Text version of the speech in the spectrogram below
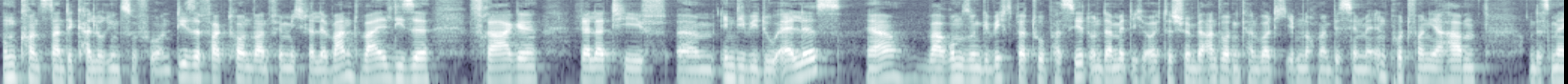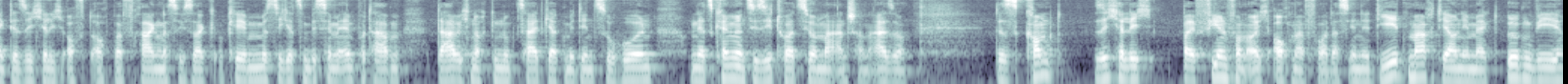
unkonstante Kalorienzufuhr. Und diese Faktoren waren für mich relevant, weil diese Frage relativ ähm, individuell ist, ja, warum so ein Gewichtsplateau passiert. Und damit ich euch das schön beantworten kann, wollte ich eben noch mal ein bisschen mehr Input von ihr haben. Und das merkt ihr sicherlich oft auch bei Fragen, dass ich sage, okay, müsste ich jetzt ein bisschen mehr Input haben. Da habe ich noch genug Zeit gehabt, mir den zu holen. Und jetzt können wir uns die Situation mal anschauen. Also, das kommt sicherlich bei vielen von euch auch mal vor, dass ihr eine Diät macht, ja, und ihr merkt irgendwie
